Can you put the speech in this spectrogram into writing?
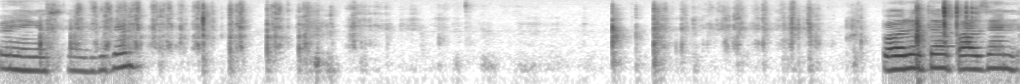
Böyle gösterebilirim. Bu arada bazen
